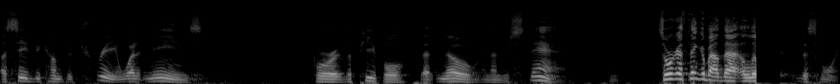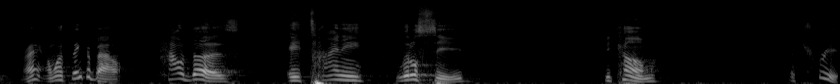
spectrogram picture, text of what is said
a seed becomes a tree and what it means for the people that know and understand. So we're going to think about that a little bit this morning, right? I want to think about how does a tiny little seed become a tree,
